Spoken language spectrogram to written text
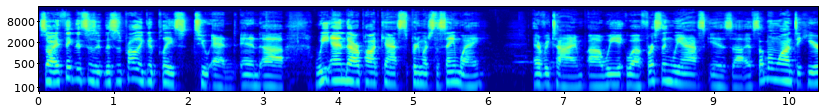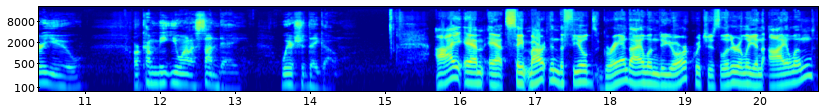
so I think this is this is probably a good place to end, and uh, we end our podcasts pretty much the same way every time. Uh, we well, first thing we ask is uh, if someone wanted to hear you or come meet you on a Sunday, where should they go? I am at St. Martin in the Fields, Grand Island, New York, which is literally an island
